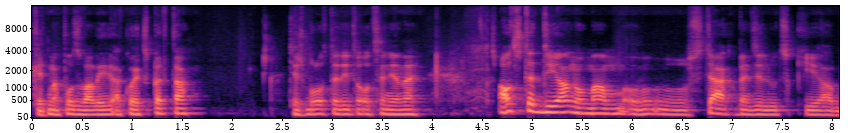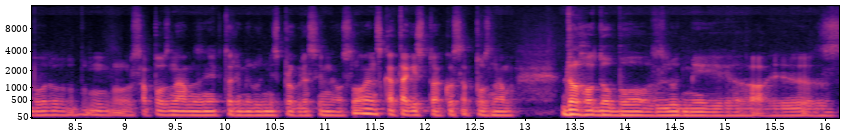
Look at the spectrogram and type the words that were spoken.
keď ma pozvali ako experta. Tiež bolo vtedy to ocenené. A odtedy, áno, mám uh, vzťah medziľudský, alebo uh, sa poznám s niektorými ľuďmi z progresívneho Slovenska, takisto ako sa poznám dlhodobo s ľuďmi uh, z,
